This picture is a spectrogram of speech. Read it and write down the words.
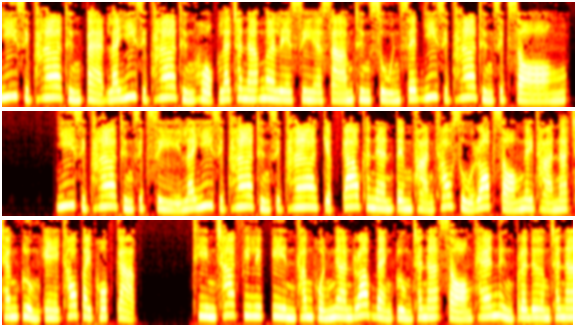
25-8 และ 25-6 และชนะมาเลเซีย 3-0 เซต 25-12 25-14 และ 25-15 เก็บ 9 คะแนนเต็มผ่านเข้าสู่รอบ 2 ในฐานะแชมป์กลุ่ม A เข้าไปพบกับ ทีมชาติฟิลิปปินส์ทำผลงานรอบแบ่งกลุ่มชนะ 2 แพ้ 1 ประเดิมชนะ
